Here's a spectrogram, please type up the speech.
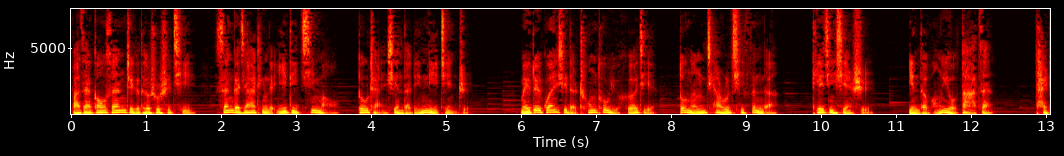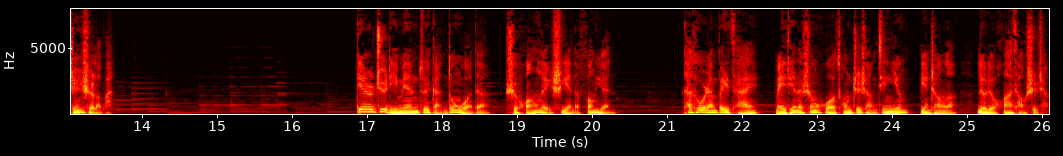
把在高三这个特殊时期。三个家庭的一地鸡毛都展现得淋漓尽致，每对关系的冲突与和解都能恰如其分的贴近现实，引得网友大赞：“太真实了吧！”电视剧里面最感动我的是黄磊饰演的方圆，他突然被裁，每天的生活从职场精英变成了溜溜花草市场。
